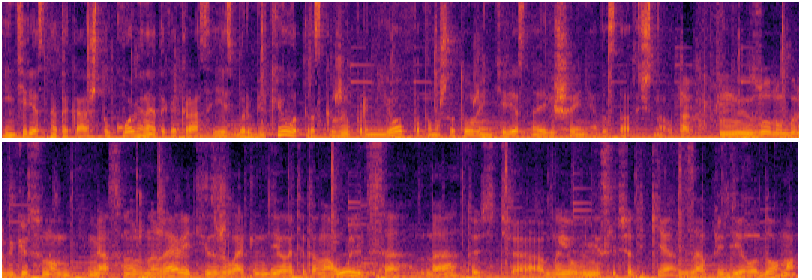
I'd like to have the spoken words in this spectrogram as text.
интересная такая штуковина, это как раз и есть барбекю, вот расскажи про нее, потому что тоже интересное решение достаточно. Так, мы зону барбекю все равно мясо нужно жарить, и желательно делать это на улице, да, то есть э, мы его вынесли все-таки за пределы дома,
